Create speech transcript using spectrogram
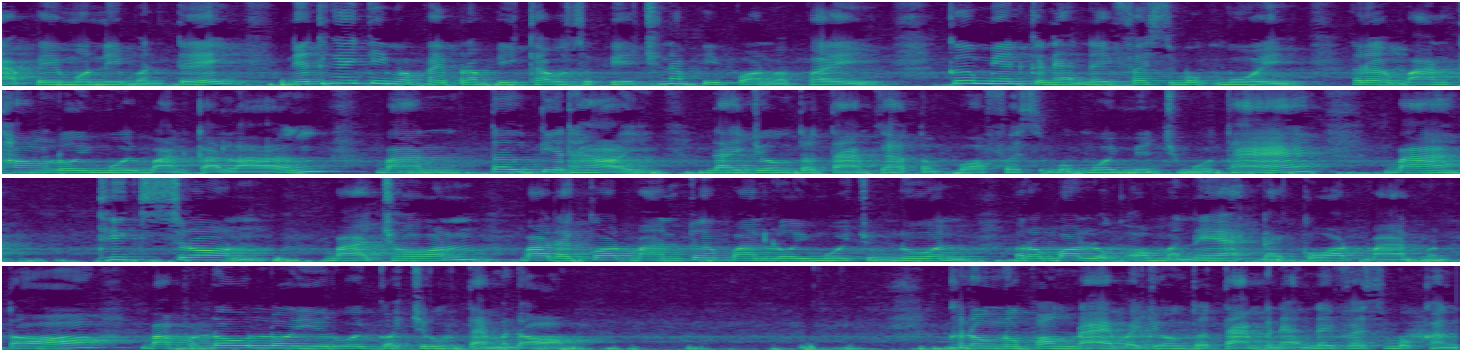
ណៈពេលមុននេះបន្តិចនាថ្ងៃទី27ខែឧសភាឆ្នាំ2020គឺមានគណនី Facebook មួយរើបានថង់លុយមួយបានកាត់ឡើង បានទៅទៀតហើយដែលយោងទៅតាមគេហទំព័រ Facebook មួយមានឈ្មោះថាបាទ Tixron បាទឆនបាទដែលគាត់បានទើសបានលុយមួយចំនួន របស់លោកអ៊ំម្នាក់ដែលគាត់បានបន្តបាទបដូរលុយរួចក៏ជ្រុះតែម្ដង ក្នុងនោះផងដែរបើយោងទៅតាមគណនី Facebook ខាង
